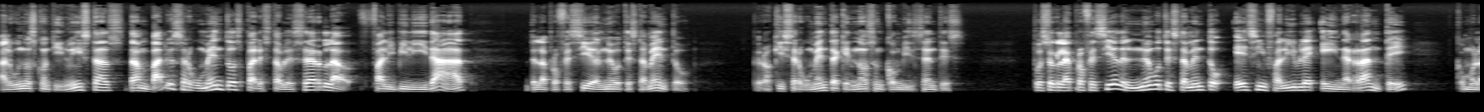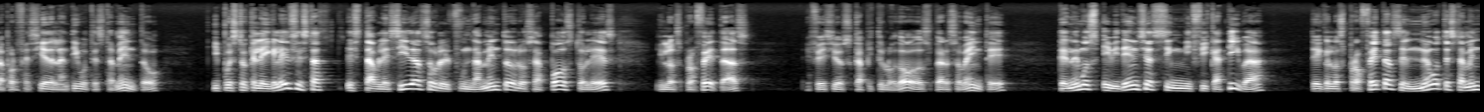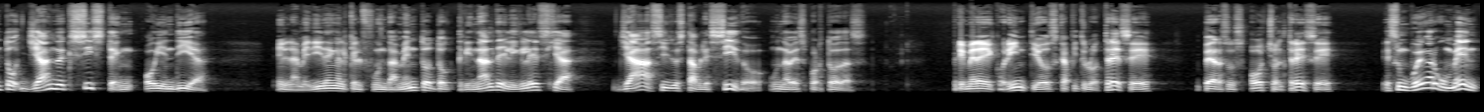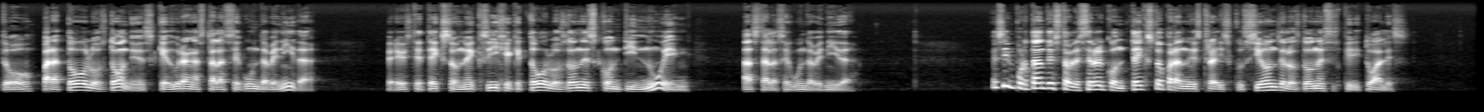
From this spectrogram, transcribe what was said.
Algunos continuistas dan varios argumentos para establecer la falibilidad de la profecía del Nuevo Testamento, pero aquí se argumenta que no son convincentes. Puesto que la profecía del Nuevo Testamento es infalible e inerrante, como la profecía del Antiguo Testamento, y puesto que la iglesia está establecida sobre el fundamento de los apóstoles y los profetas, Efesios capítulo 2, verso 20, tenemos evidencia significativa de que los profetas del Nuevo Testamento ya no existen hoy en día, en la medida en la que el fundamento doctrinal de la iglesia ya ha sido establecido una vez por todas. Primera de Corintios capítulo 13, versos 8 al 13, es un buen argumento para todos los dones que duran hasta la segunda venida, pero este texto no exige que todos los dones continúen hasta la segunda venida. Es importante establecer el contexto para nuestra discusión de los dones espirituales.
